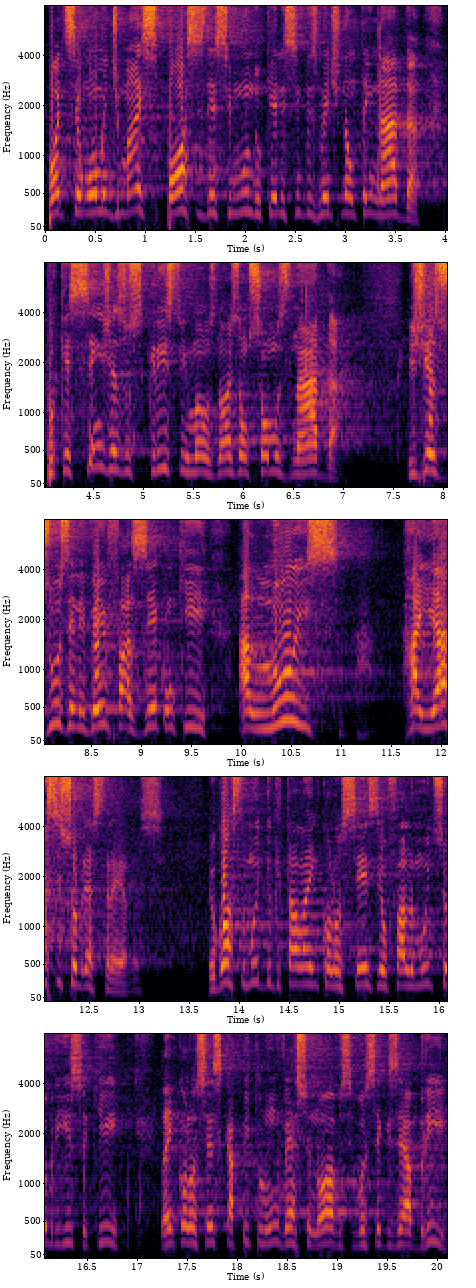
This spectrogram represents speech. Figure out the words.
Pode ser o homem de mais posses desse mundo que ele simplesmente não tem nada, porque sem Jesus Cristo, irmãos, nós não somos nada. E Jesus ele veio fazer com que a luz raiasse sobre as trevas. Eu gosto muito do que está lá em Colossenses, eu falo muito sobre isso aqui, lá em Colossenses capítulo 1, verso 9, se você quiser abrir.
